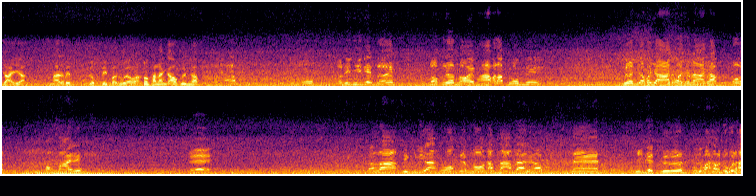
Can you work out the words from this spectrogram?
ใหญ่อะน่าจะเป็นเกือบสิบอะดูแล้วอะส่วนคันนั้นก็เอาขึ้นครับครับโอ้โหวันนี้ทีเด็ดเลยนอกเรื่องหน่อยพามารับชมนี่เขื่อนเจ้าพระยาจังหวัดชัยนาทครับโทษสองป้ายดิเอ๊ด้านล่างสิงห์บุรีอ่างทองเตรียมรอนับน้ำได้เลยครับ แต่ ทีเด็ดคือผมจะพามาดูอะไร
